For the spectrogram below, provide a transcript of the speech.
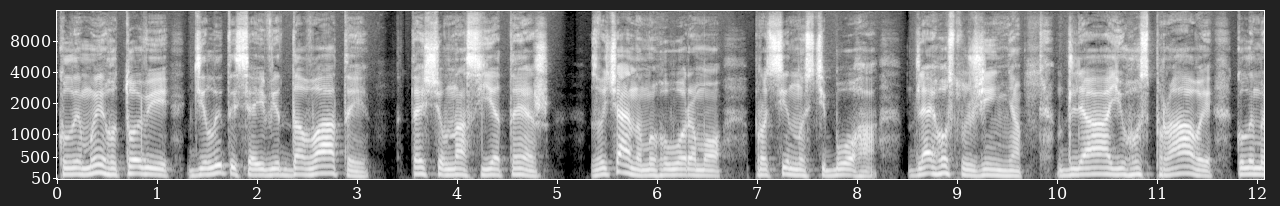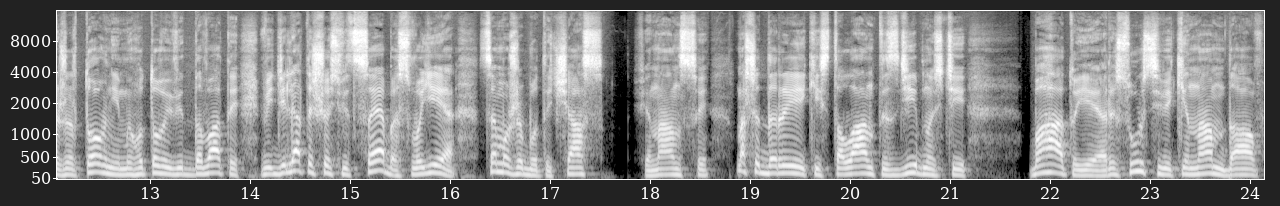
коли ми готові ділитися і віддавати те, що в нас є теж. Звичайно, ми говоримо про цінності Бога для Його служіння, для Його справи. Коли ми жертовні, ми готові віддавати, відділяти щось від себе своє. Це може бути час, фінанси, наші дари, якісь таланти, здібності. Багато є ресурсів, які нам дав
